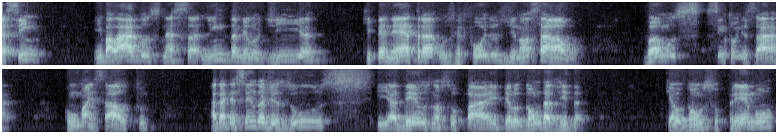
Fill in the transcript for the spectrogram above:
assim, embalados nessa linda melodia que penetra os refolhos de nossa alma, vamos sintonizar com o mais alto, agradecendo a Jesus e a Deus, nosso Pai, pelo dom da vida, que é o dom supremo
